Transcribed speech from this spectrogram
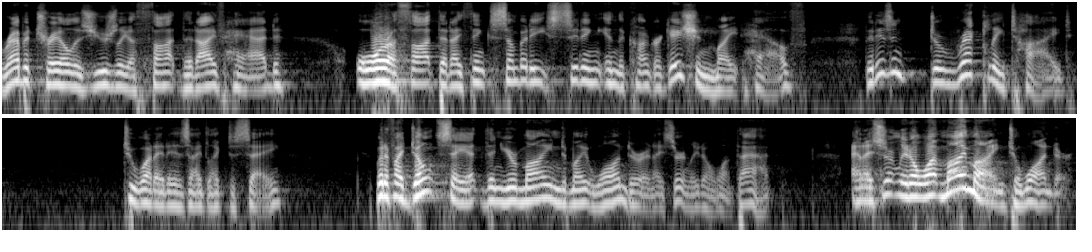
Rabbit trail is usually a thought that I've had or a thought that I think somebody sitting in the congregation might have that isn't directly tied to what it is I'd like to say. But if I don't say it, then your mind might wander, and I certainly don't want that. And I certainly don't want my mind to wander.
